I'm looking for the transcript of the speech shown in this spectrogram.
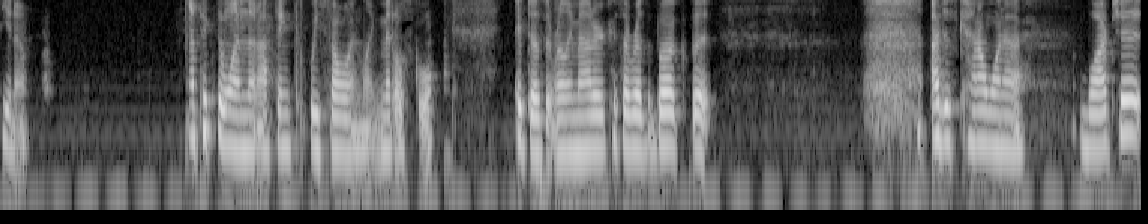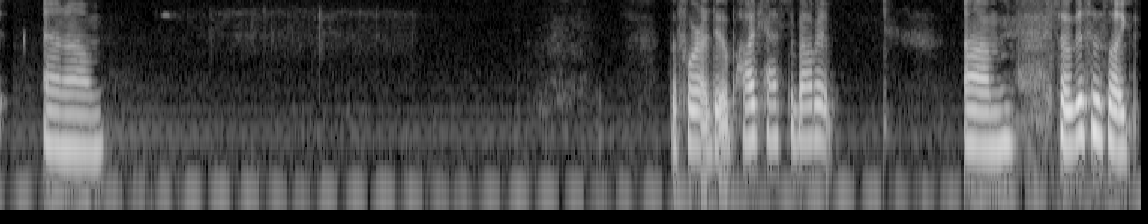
you know. I picked the one that I think we saw in like middle school. It doesn't really matter because I read the book, but I just kind of want to watch it and um before I do a podcast about it. Um so this is like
